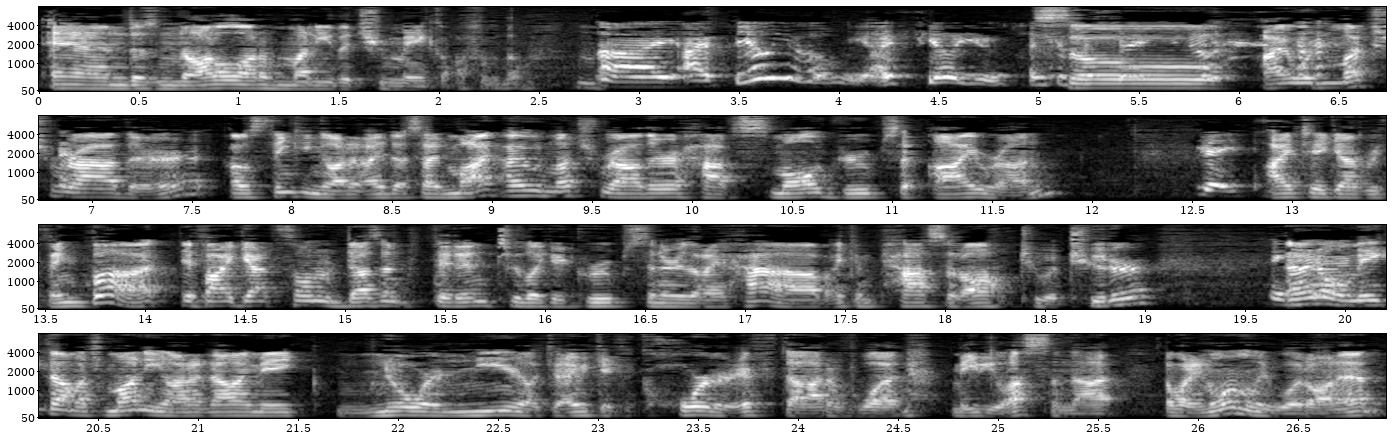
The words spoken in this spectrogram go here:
and there's not a lot of money that you make off of them. I I feel you, homie. I feel you. 100%. So I would much rather. I was thinking on it. I decided my. I would much rather have small groups that I run. Great. I take everything, but if I get someone who doesn't fit into like a group scenario that I have, I can pass it off to a tutor. And I don't make that much money on it. Now I make nowhere near, like I make like a quarter, if that, of what, maybe less than that, of what I normally would on it.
